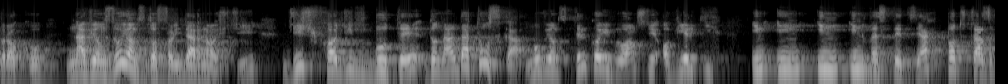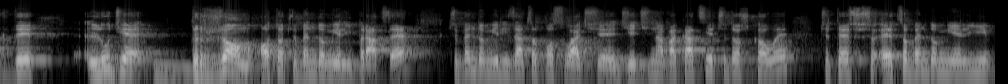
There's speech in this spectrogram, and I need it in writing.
roku, nawiązując do Solidarności, dziś wchodzi w buty Donalda Tuska, mówiąc tylko i wyłącznie o wielkich in, in, in inwestycjach, podczas gdy ludzie drżą o to, czy będą mieli pracę, czy będą mieli za co posłać dzieci na wakacje czy do szkoły, czy też e, co będą mieli,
